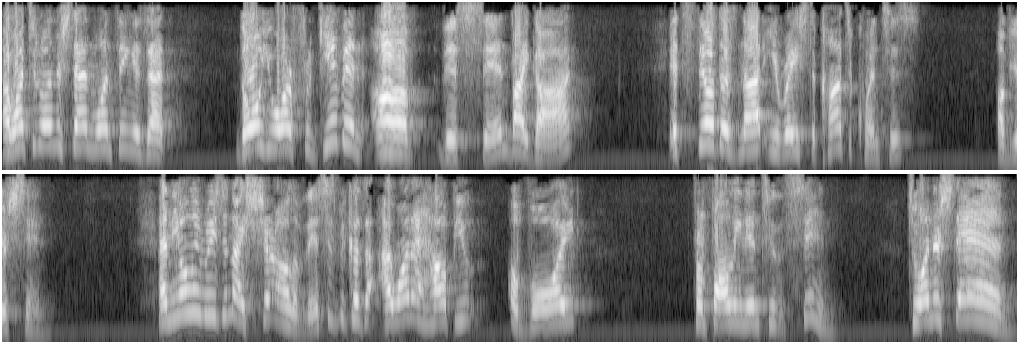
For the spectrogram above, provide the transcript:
I want you to understand one thing is that though you are forgiven of this sin by God, it still does not erase the consequences of your sin. And the only reason I share all of this is because I want to help you avoid from falling into the sin. To understand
